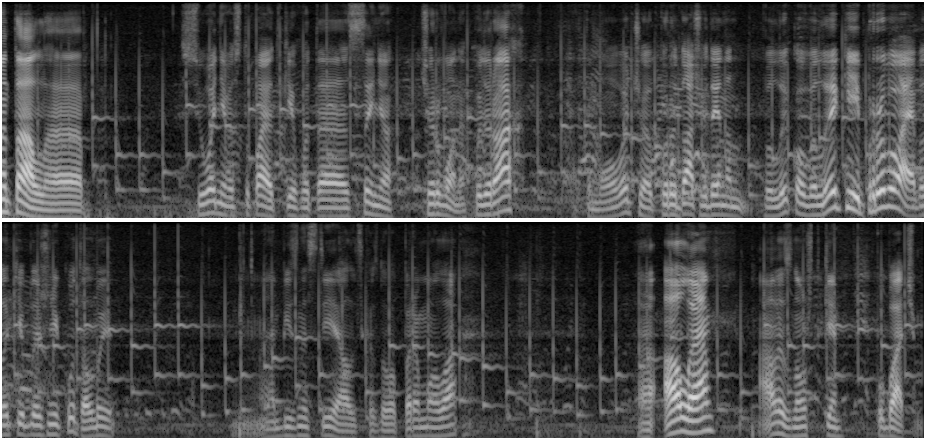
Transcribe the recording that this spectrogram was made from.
Метал е, сьогодні виступає у таких от е, синьо-червоних кольорах. Артемович е, передачу йде на великого великий. Пробиває великий ближній кут, але бізнес діє, Галицька здова перемогла. Але, але знову ж таки побачимо.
